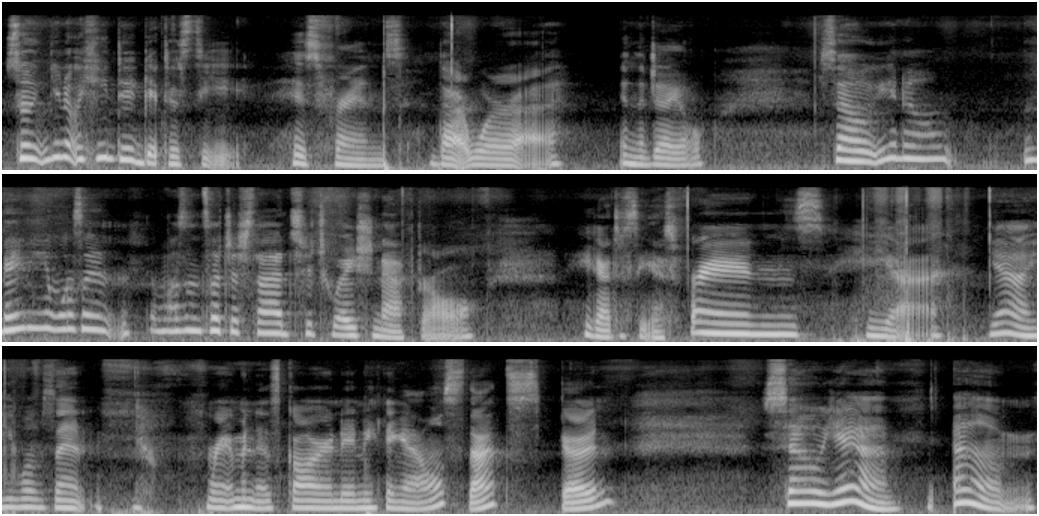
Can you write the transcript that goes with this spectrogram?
So, you know, he did get to see his friends that were uh, in the jail. So, you know, maybe it wasn't it wasn't such a sad situation after all. He got to see his friends. He uh yeah, he wasn't ramming his car into anything else. That's good. So, yeah. Um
